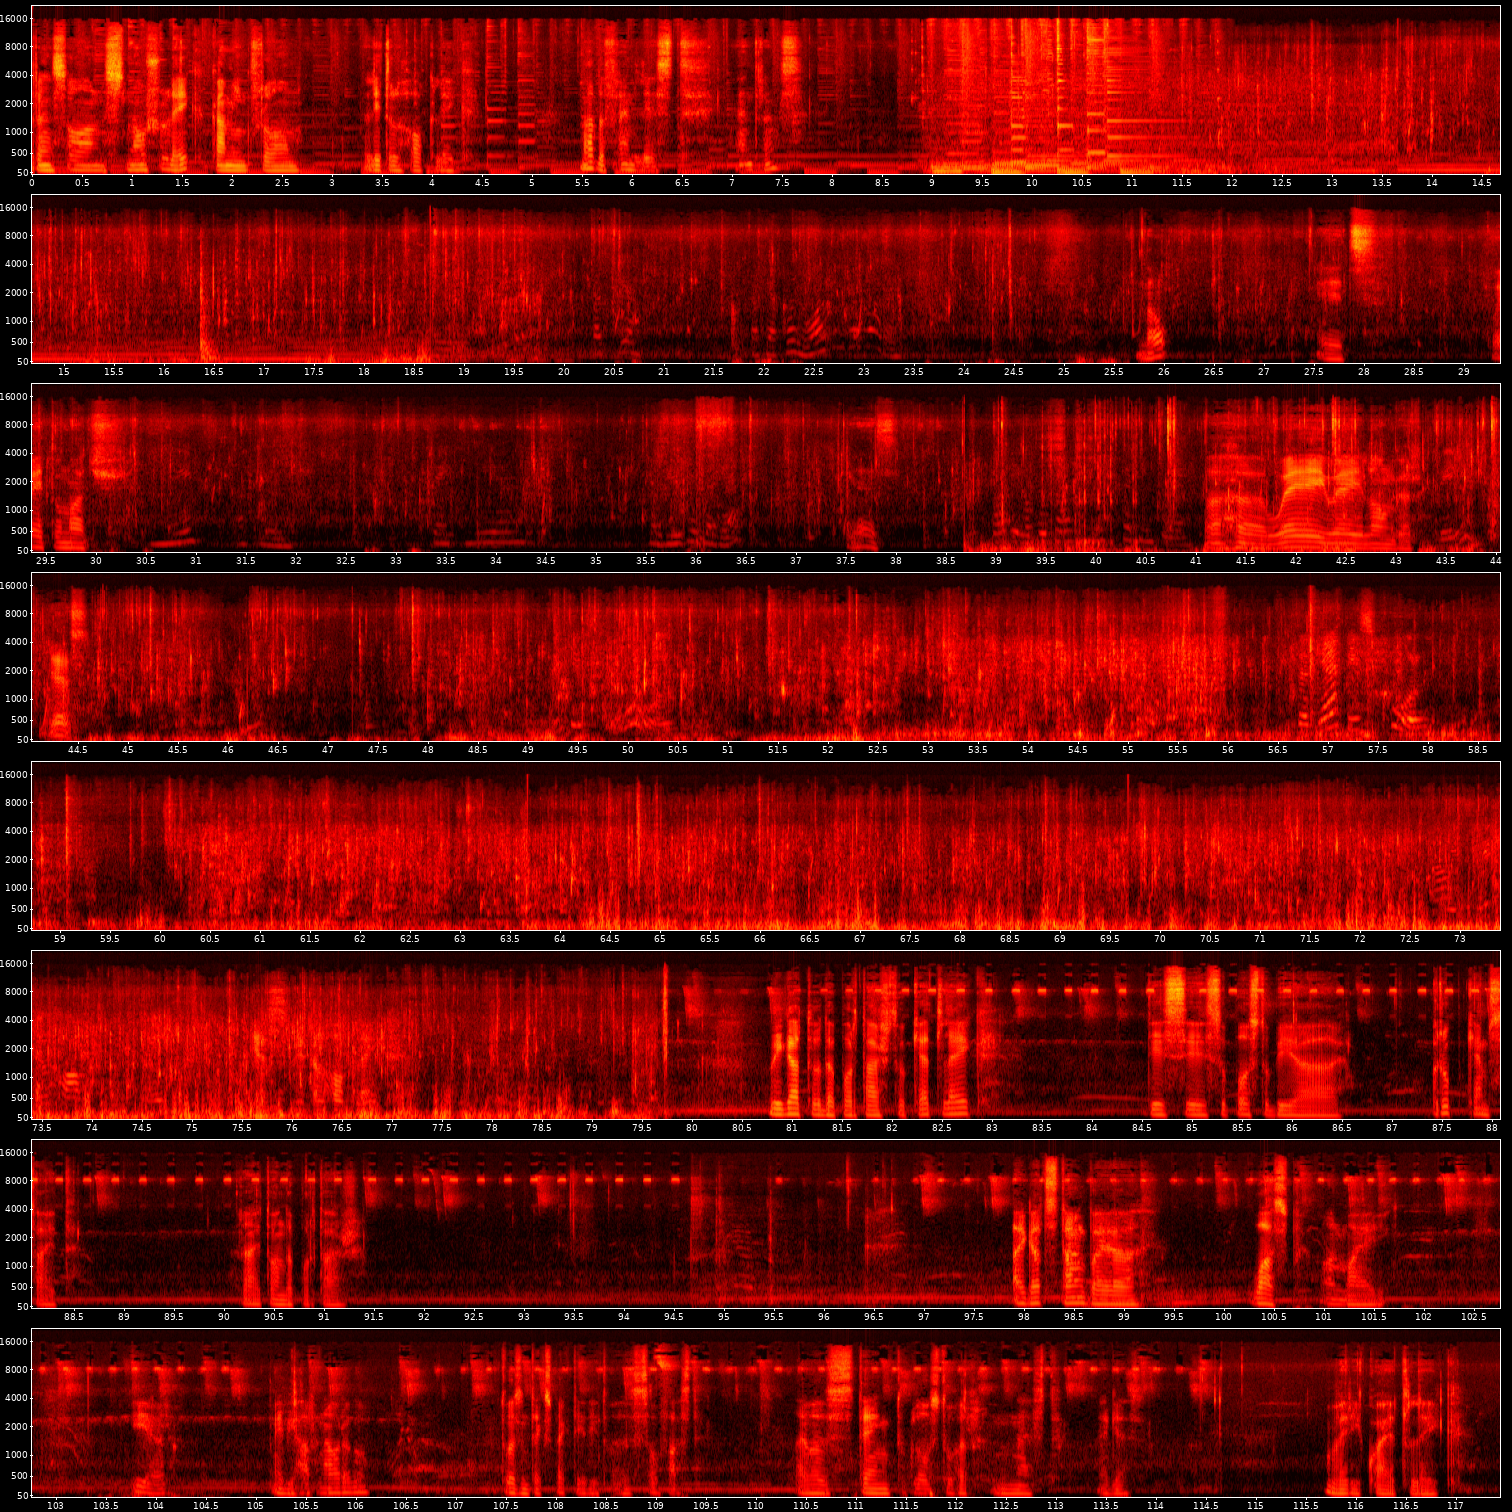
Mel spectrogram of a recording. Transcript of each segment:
entrance on Snowshoe Lake coming from Little Hawk Lake. Not the friendliest entrance. No, it's way too much. Yes. Uh, way, way longer. Yes. The gap is cool. Now it's Little Hawk Lake. Yes, Little Hawk Lake. We got to the portage to Cat Lake. This is supposed to be a group campsite right on the portage. I got stung by a wasp on my ear maybe half an hour ago. It wasn't expected, it was so fast. I was staying too close to her nest, I guess. Very quiet lake,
